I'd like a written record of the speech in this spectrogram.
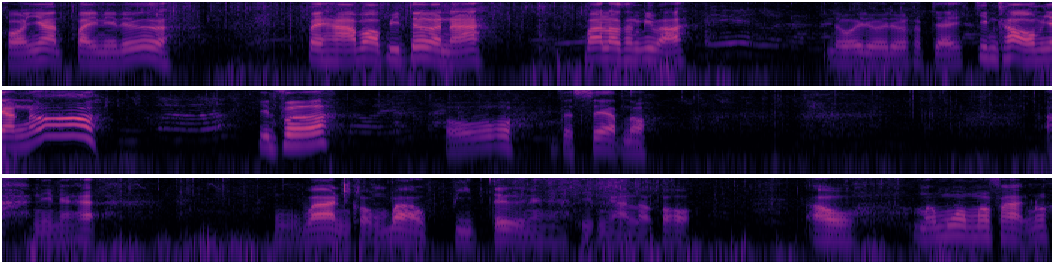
ขออนุญาตไปในเด้อไปหาบ่าวปีเตอร์นะบ้านเราทางนี้ปะโดยโดยโดยขับใจ กินข้าวมยังเนาะกินเฟอโอ้แต่แซ่บเนาะอะนี่นะฮะหมู่บ้านของบ่าวปีเตอร์นะฮะทีมงานเราก็เอามะม่วงมาฝากเนาะ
